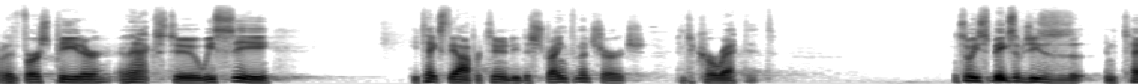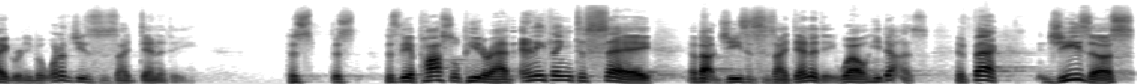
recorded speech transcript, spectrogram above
But in 1 Peter and Acts 2, we see he takes the opportunity to strengthen the church and to correct it. And so he speaks of Jesus' integrity, but what of Jesus' identity? Does, does, does the Apostle Peter have anything to say about Jesus' identity? Well, he does. In fact, Jesus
